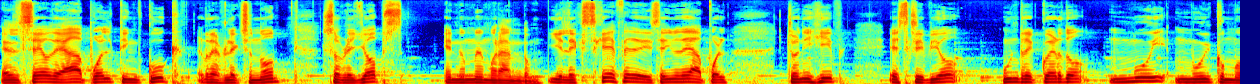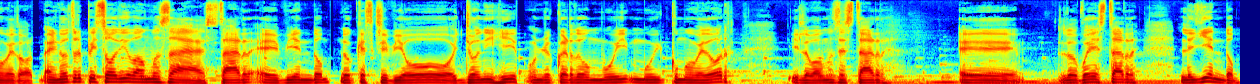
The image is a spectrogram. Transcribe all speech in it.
El CEO de Apple, Tim Cook, reflexionó sobre Jobs en un memorándum y el ex jefe de diseño de Apple, Johnny Heap, escribió un recuerdo muy muy conmovedor. En otro episodio vamos a estar eh, viendo lo que escribió Johnny Heap, un recuerdo muy muy conmovedor y lo vamos a estar eh, lo voy a estar leyendo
